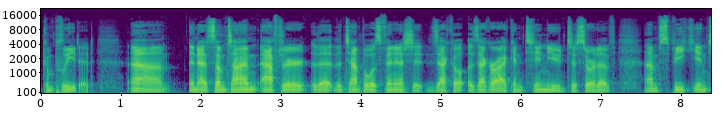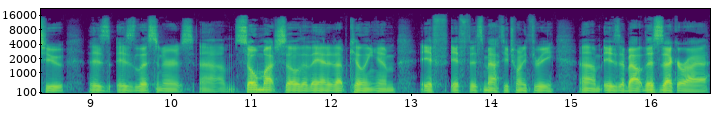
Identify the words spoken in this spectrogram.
completed. Um, and at some time after the, the temple was finished, it, Zech- Zechariah continued to sort of um, speak into his his listeners, um, so much so that they ended up killing him. If if this Matthew twenty three um, is about this Zechariah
